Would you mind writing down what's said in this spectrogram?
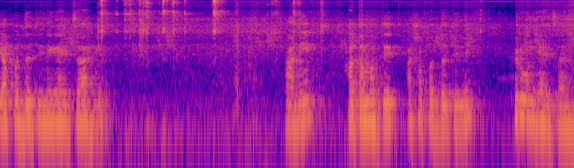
या पद्धतीने घ्यायचा आहे. आणि हातामध्ये अशा पद्धतीने फिरवून घ्यायचा आहे.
